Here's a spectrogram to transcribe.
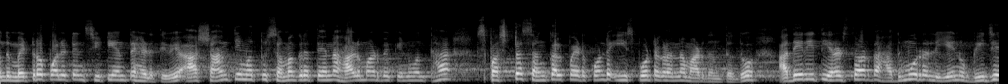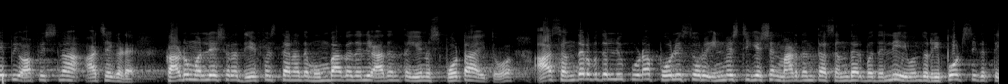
ಒಂದು ಮೆಟ್ರೋಪಾಲಿಟನ್ ಸಿಟಿ ಅಂತ ಹೇಳ್ತೀವಿ, ಆ ಶಾಂತಿ ಮತ್ತು ಸಮಗ್ರತೆಯನ್ನು ಹಾಳು ಮಾಡಬೇಕು ಎನ್ನುವಂತಹ ಸ್ಪಷ್ಟ ಸಂಕಲ್ಪ ಇಟ್ಕೊಂಡು ಈ ಸ್ಫೋಟಗಳನ್ನು ಮಾಡಿದಂಥದ್ದು. ಅದೇ ರೀತಿ ಎರಡು ಸಾವಿರದ ಹದಿಮೂರರಲ್ಲಿ ಏನು ಬಿಜೆಪಿ ಆಫೀಸ್ನ ಆಚೆಗಡೆ, ಕಾಡು ಮಲ್ಲೇಶ್ವರ ದೇವಸ್ಥಾನದ ಮುಂಭಾಗದಲ್ಲಿ ಆದಂತ ಏನು ಸ್ಫೋಟ ಆಯಿತು ಆ ಸಂದರ್ಭದಲ್ಲೂ ಕೂಡ ಪೊಲೀಸರು ಇನ್ವೆಸ್ಟಿಗೇಷನ್ ಮಾಡಿದಂಥ ಸಂದರ್ಭದಲ್ಲಿ ಒಂದು ರಿಪೋರ್ಟ್ ಸಿಗುತ್ತೆ.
